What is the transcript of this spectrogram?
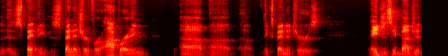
expenditure for operating uh, uh, uh, expenditures, agency budget,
